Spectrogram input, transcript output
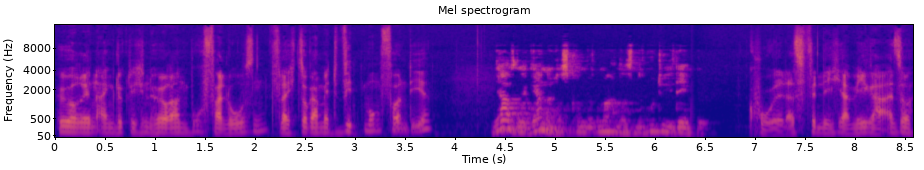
Hörerin, einen glücklichen Hörer ein Buch verlosen? Vielleicht sogar mit Widmung von dir? Ja, sehr gerne. Das können wir machen. Das ist eine gute Idee. Cool, das finde ich ja mega. Also,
